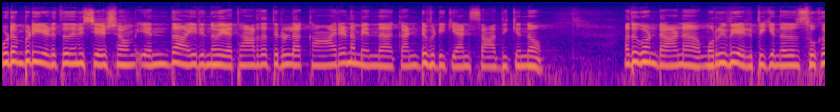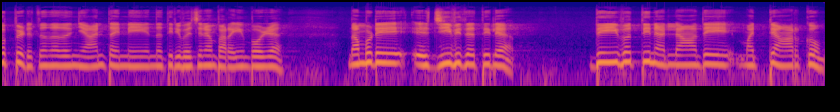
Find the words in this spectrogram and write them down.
ഉടമ്പടി എടുത്തതിന് ശേഷം എന്തായിരുന്നു യഥാർത്ഥത്തിലുള്ള കാരണമെന്ന് കണ്ടുപിടിക്കാൻ സാധിക്കുന്നു. അതുകൊണ്ടാണ് മുറിവേൽപ്പിക്കുന്നതും സുഖപ്പെടുത്തുന്നതും ഞാൻ തന്നെ എന്ന് തിരുവചനം പറയുമ്പോൾ നമ്മുടെ ജീവിതത്തിൽ ദൈവത്തിനല്ലാതെ മറ്റാർക്കും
